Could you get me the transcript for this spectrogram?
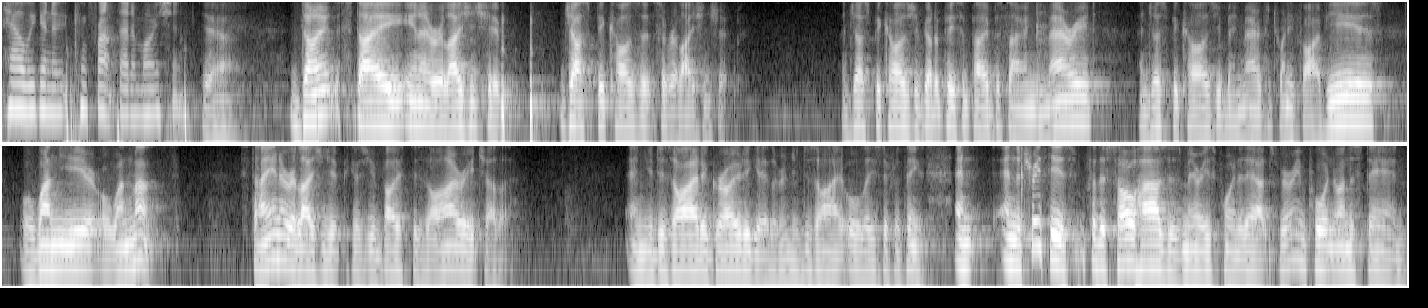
How are we going to confront that emotion? Yeah. Don't stay in a relationship just because it's a relationship. And just because you've got a piece of paper saying you're married, and just because you've been married for 25 years, or one year, or one month. Stay in a relationship because you both desire each other. And you desire to grow together, and you desire all these different things. And, and the truth is, for the soul halves, as Mary's pointed out, it's very important to understand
